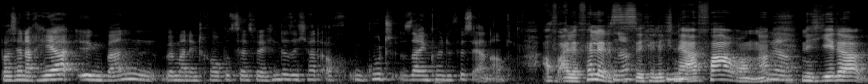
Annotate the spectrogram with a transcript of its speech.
Was ja nachher irgendwann, wenn man den Trauerprozess vielleicht hinter sich hat, auch gut sein könnte fürs Ehrenamt. Auf alle Fälle, das Ne? ist sicherlich eine Erfahrung. Ne? Ja. Nicht jeder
